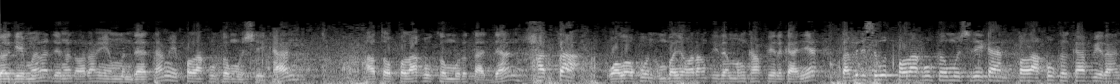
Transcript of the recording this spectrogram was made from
Bagaimana dengan orang yang mendatangi pelaku kemusyrikan atau pelaku kemurtadan hatta walaupun umpamanya orang tidak mengkafirkannya tapi disebut pelaku kemusyrikan, pelaku kekafiran,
